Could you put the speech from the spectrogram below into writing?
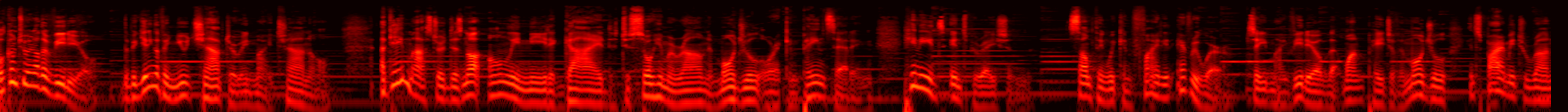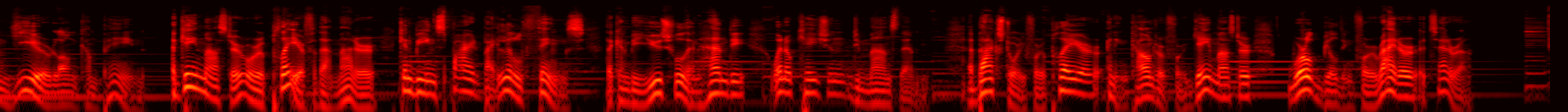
Welcome to another video, the beginning of a new chapter in my channel. A game master does not only need a guide to show him around a module or a campaign setting, he needs inspiration. Something we can find it everywhere. Say my video of that one page of a module inspired me to run year-long campaign. A game master, or a player for that matter, can be inspired by little things that can be useful and handy when occasion demands them. A backstory for a player, an encounter for a game master, world building for a writer, etc.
